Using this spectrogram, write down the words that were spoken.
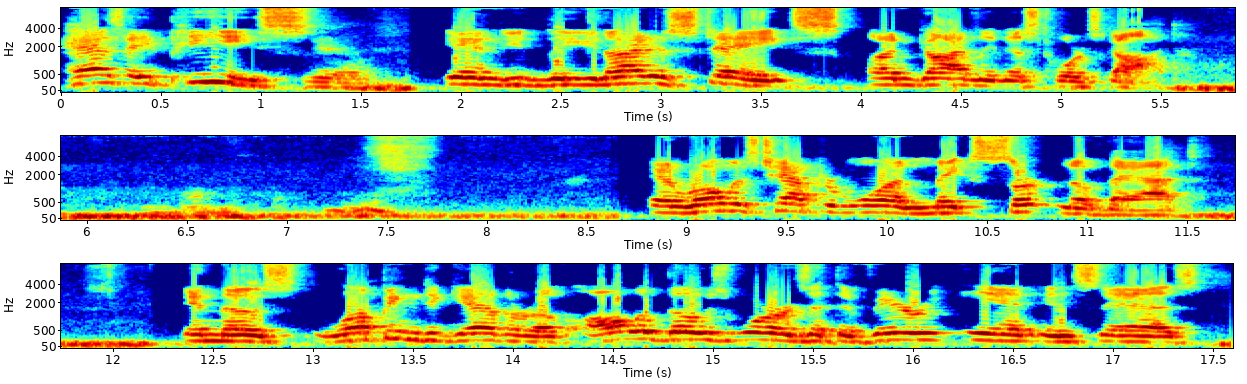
has a piece Yeah. in the United States ungodliness towards God? And Romans chapter 1 makes certain of that in those lumping together of all of those words at the very end and says,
